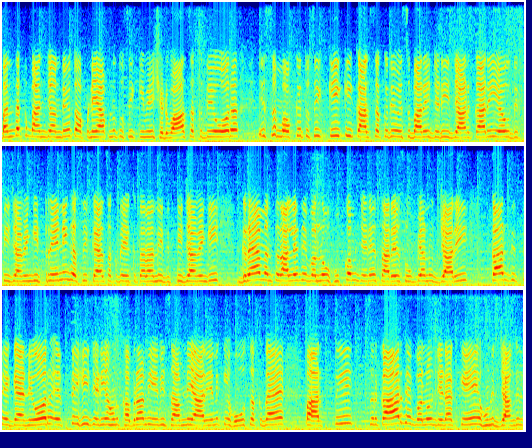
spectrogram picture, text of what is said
ਬੰਦਕ ਬਣ ਜਾਂਦੇ ਹੋ ਤਾਂ ਆਪਣੇ ਆਪ ਨੂੰ ਤੁਸੀਂ ਕਿਵੇਂ ਛਡਵਾ ਸਕਦੇ ਹੋ ਔਰ ਇਸ ਮੌਕੇ ਤੁਸੀਂ ਕੀ ਕੀ ਕਰ ਸਕਦੇ ਹੋ? ਇਸ ਬਾਰੇ ਜਿਹੜੀ ਜਾਣਕਾਰੀ ਹੈ, ਉਹ ਦਿੱਤੀ ਜਾਵੇਗੀ। ਟ੍ਰੇਨਿੰਗ ਅਸੀਂ ਕਹਿ ਸਕਦੇ ਇੱਕ ਤਰ੍ਹਾਂ ਦੀ ਦਿੱਤੀ ਜਾਵੇਗੀ। ਗ੍ਰਹਿ ਮੰਤਰਾਲੇ ਦੇ ਵੱਲੋਂ ਹੁਕਮ ਜਿਹੜੇ ਸਾਰੇ ਸੂਬਿਆਂ ਨੂੰ ਜਾਰੀ ਕਰ ਦਿੱਤੇ ਗਏ ਨੇ ਔਰ ਇੱਥੇ ਹੀ ਜਿਹੜੀਆਂ ਹੁਣ ਖਬਰਾਂ ਵੀ ਇਹ ਵੀ ਸਾਹਮਣੇ ਆ ਰਹੀਆਂ ਨੇ ਕਿ ਹੋ ਸਕਦਾ ਹੈ ਭਾਰਤੀ ਸਰਕਾਰ ਦੇ ਵੱਲੋਂ ਜਿਹੜਾ ਕਿ ਹੁਣ ਜੰਗ ਦੀ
